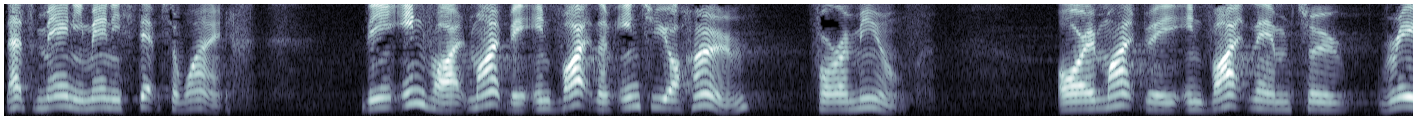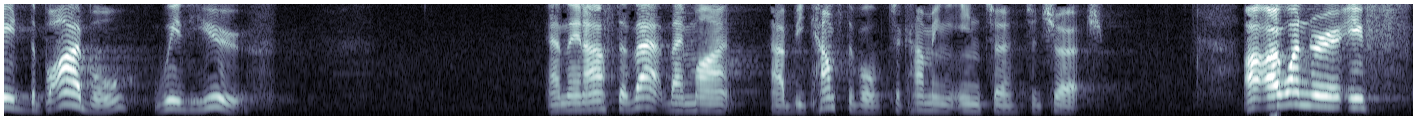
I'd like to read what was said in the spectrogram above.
that's many, many steps away. The invite might be invite them into your home for a meal. Or it might be invite them to read the Bible with you. And then after that, they might uh, be comfortable to coming into to church. I, I wonder if,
